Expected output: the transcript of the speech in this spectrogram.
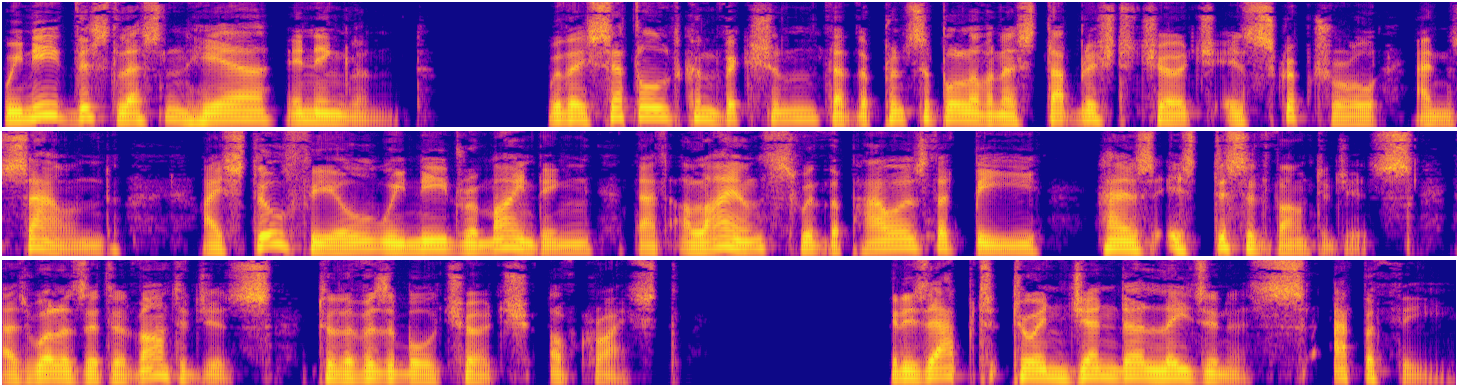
We need this lesson here in England. With a settled conviction that the principle of an established church is scriptural and sound, I still feel we need reminding that alliance with the powers that be has its disadvantages as well as its advantages to the visible Church of Christ. It is apt to engender laziness, apathy,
